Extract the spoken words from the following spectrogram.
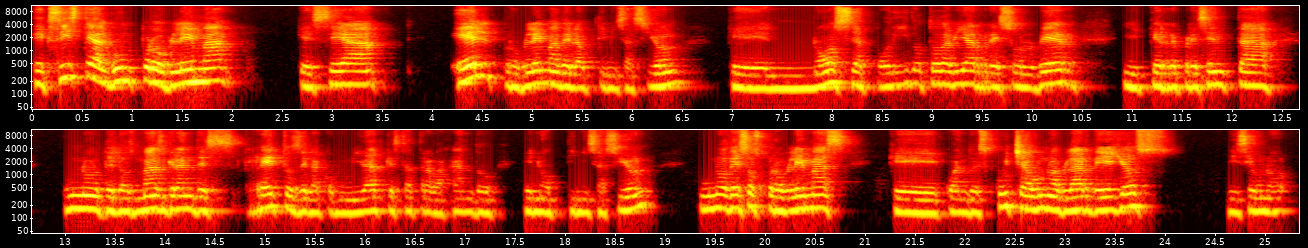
¿Existe algún problema que sea el problema de la optimización que no se ha podido todavía resolver y que representa uno de los más grandes retos de la comunidad que está trabajando en optimización, uno de esos problemas que cuando escucha uno hablar de ellos, dice uno,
